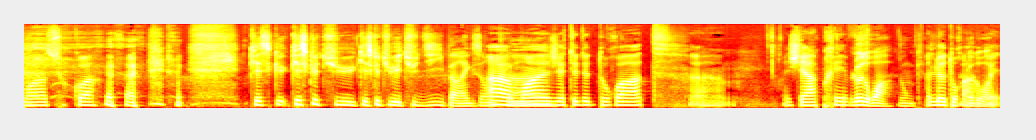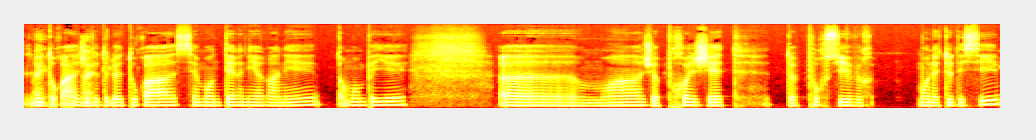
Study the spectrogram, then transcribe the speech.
moi, sur quoi Qu'est-ce que, qu'est-ce que tu, qu'est-ce que tu étudies, par exemple Ah, euh, moi, j'étais de droite. euh, j'ai appris Le droit, donc. le droit. le droit, oui, ouais, le droit. ouais. Le droit. C'est mon dernière année dans mon pays. Euh, moi, je projette de poursuivre mon étude ici.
